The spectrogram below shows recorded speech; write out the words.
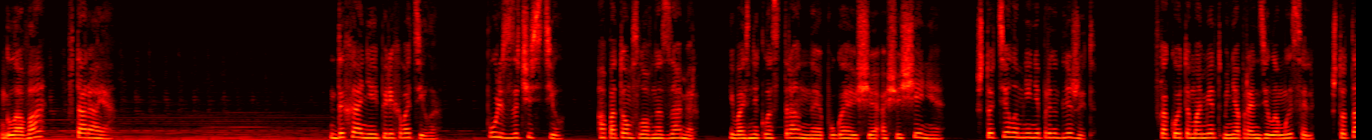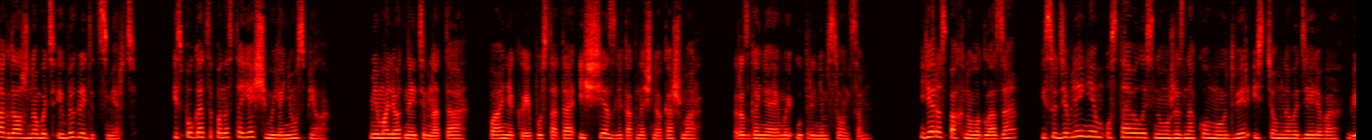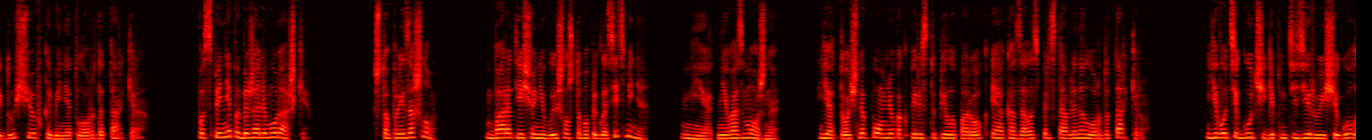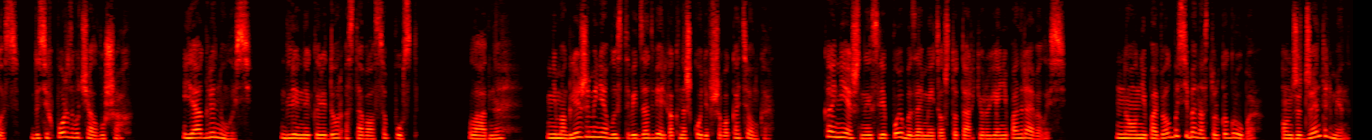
Глава вторая. Дыхание перехватило. Пульс зачастил, а потом словно замер, и возникло странное, пугающее ощущение, что тело мне не принадлежит. В какой-то момент меня пронзила мысль, что так должно быть и выглядит смерть. Испугаться по-настоящему я не успела. Мимолетная темнота, паника и пустота исчезли, как ночной кошмар, разгоняемый утренним солнцем. Я распахнула глаза и с удивлением уставилась на уже знакомую дверь из темного дерева, ведущую в кабинет лорда Таркера. По спине побежали мурашки. Что произошло? Барретт еще не вышел, чтобы пригласить меня? Нет, невозможно. Я точно помню, как переступила порог и оказалась представлена лорду Таркеру. Его тягучий гипнотизирующий голос до сих пор звучал в ушах. Я оглянулась. Длинный коридор оставался пуст. Ладно, не могли же меня выставить за дверь, как нашкодившего котенка? Конечно, и слепой бы заметил, что Таркеру я не понравилась. Но он не повел бы себя настолько грубо. Он же джентльмен.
